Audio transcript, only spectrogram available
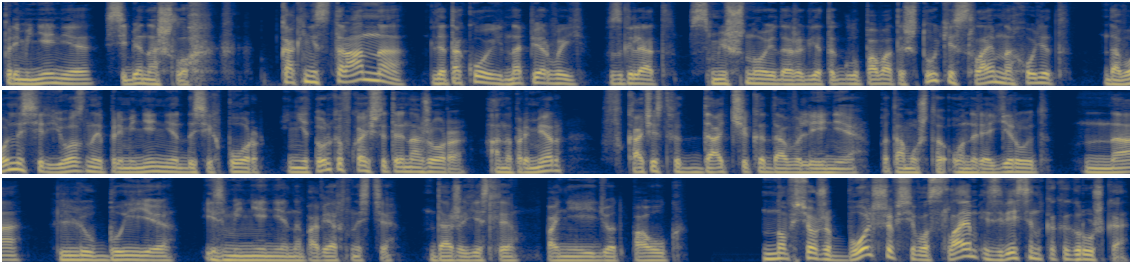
применение себе нашло. Как ни странно, для такой, на первый взгляд, смешной и даже где-то глуповатой штуки слайм находит довольно серьезное применение до сих пор. И не только в качестве тренажера, а, например, в качестве датчика давления, потому что он реагирует на любые изменения на поверхности, даже если по ней идет паук. Но все же больше всего слайм известен как игрушка.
